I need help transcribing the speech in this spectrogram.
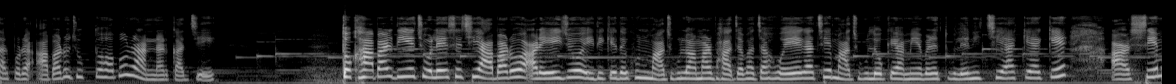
তারপরে আবারও যুক্ত হব রান্নার কাজে। তো খাবার দিয়ে চলে এসেছি আবারও। আর এই যে এইদিকে দেখুন, মাছগুলো আমার ভাজা ভাজা হয়ে গেছে। মাছগুলোকে আমি এবারে তুলে নিচ্ছি একে একে। আর সেম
